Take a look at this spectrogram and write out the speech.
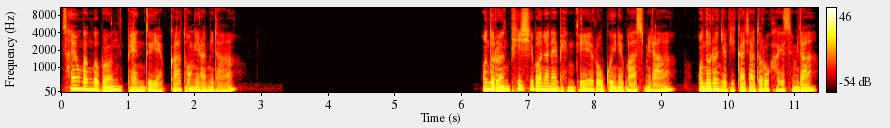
사용 방법은 밴드 앱과 동일합니다. 오늘은 PC 버전의 밴드에 로그인해 보았습니다. 오늘은 여기까지 하도록 하겠습니다.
